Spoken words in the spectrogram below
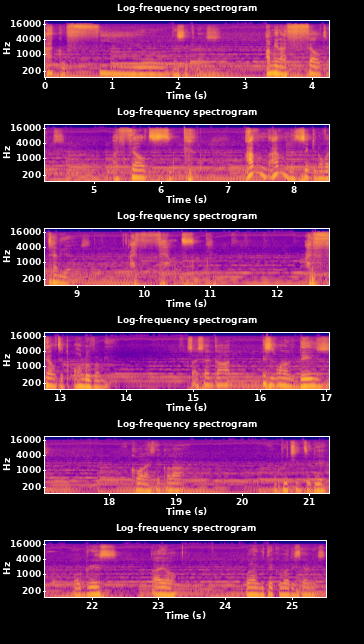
I could feel the sickness. I mean, I felt it. I felt sick. I haven't, I haven't been sick in over 10 years. I felt sick. I felt it all over me. So I said, God, this is one of the days. Call, I said, Kola, I'm preaching today. Or Grace, Tayo, why don't take over the service?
